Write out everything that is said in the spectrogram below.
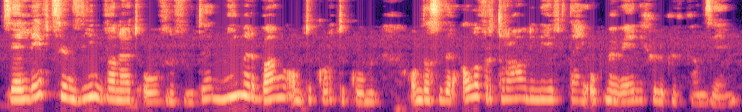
Zij leeft sindsdien vanuit overvloed, hè? niet meer bang om tekort te komen, omdat ze er alle vertrouwen in heeft dat je ook met weinig gelukkig kan zijn.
